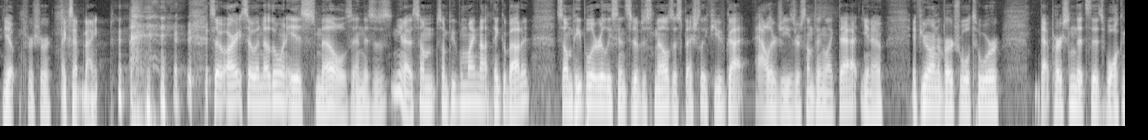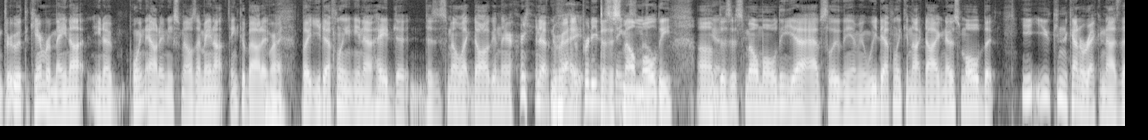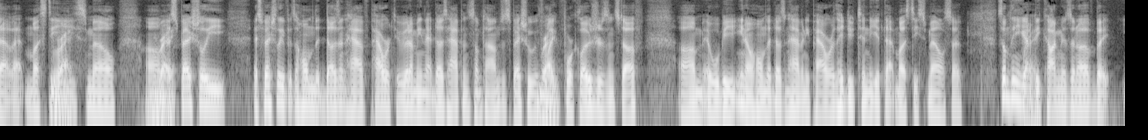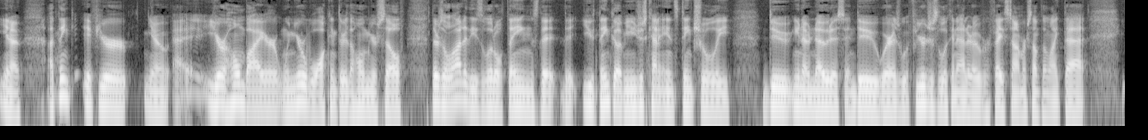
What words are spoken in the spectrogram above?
Yep, for sure. except night so all right so another one is smells and this is you know some some people might not think about it some people are really sensitive to smells especially if you've got allergies or something like that you know if you're on a virtual tour that person that's that's walking through with the camera may not you know point out any smells i may not think about it Right. but you definitely you know hey d- does it smell like dog in there you know Right. pretty Does it distinct smell moldy? um, Yeah. Does it smell moldy? Yeah, absolutely. I mean, we definitely cannot diagnose mold, but you, you can kind of recognize that that musty Right. smell, um, Right. especially especially if it's a home that doesn't have power to it. I mean, that does happen sometimes, especially with Right. like foreclosures and stuff. Um, it will be you know a home that doesn't have any power. They do tend to get that musty smell. So something you got to be cognizant of. But you know, I think if you're you know uh, you're a home buyer when you're walking through the home yourself there's a lot of these little things that that you think of and you just kind of instinctually do you know notice and do. Whereas if you're just looking at it over facetime or something like that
